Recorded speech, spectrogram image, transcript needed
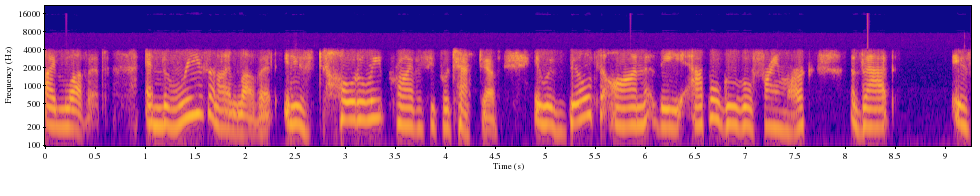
I love it. And the reason I love it, it is totally privacy protective. It was built on the Apple Google framework that is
